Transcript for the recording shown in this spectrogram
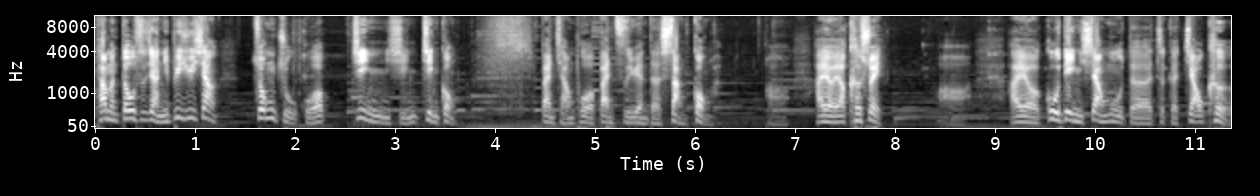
他们都是这样，你必须向宗主国进行进贡，半强迫半自愿的上贡啊，啊，还有要课税啊，还有固定项目的这个交课，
